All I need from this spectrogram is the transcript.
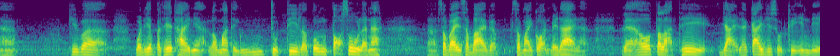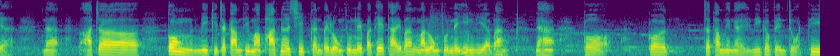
นะฮะคิดว่า วันนี้ประเทศไทยเนี่ยเรามาถึงจุดที่เราต้องต่อสู้แล้วนะสบายสบายแบบสมัยก่อนไม่ได้แล้ว แล้วตลาดที่ใหญ่และใกล้ที่สุดคืออินเดียนะอาจจะต้องมีกิจกรรมที่มาพาร์ทเนอร์ชิพกันไปลงทุนในประเทศไทยบ้างมาลงทุนในอินเดียบ้างนะฮะก็ก็จะทำยังไงนี่ก็เป็นโจทย์ที่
